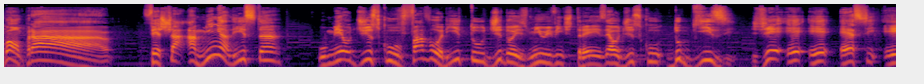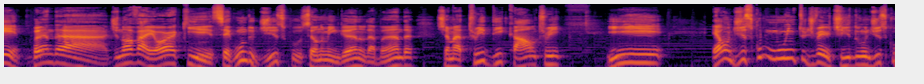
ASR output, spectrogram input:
Bom, para fechar a minha lista, o meu disco favorito de 2023 é o disco do Gizzy. G-E-E-S-E, banda de Nova York, segundo disco, se eu não me engano, da banda, chama 3D Country. E é um disco muito divertido, um disco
